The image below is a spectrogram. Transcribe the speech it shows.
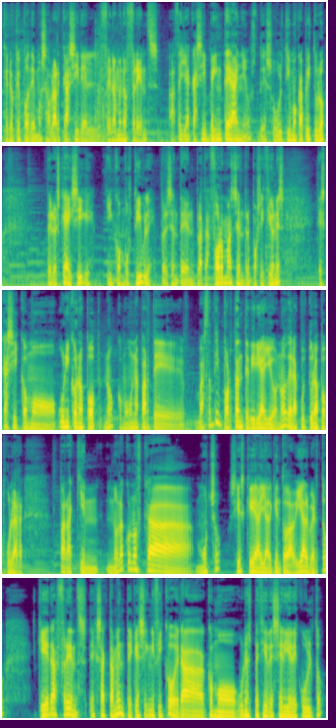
creo que podemos hablar casi del fenómeno Friends. Hace ya casi 20 años de su último capítulo, pero es que ahí sigue, incombustible, presente en plataformas, en reposiciones. Es casi como un icono pop, ¿no? Como una parte bastante importante, diría yo, ¿no? De la cultura popular. Para quien no la conozca mucho, si es que hay alguien todavía, Alberto, ¿qué era Friends exactamente? ¿Qué significó? ¿Era como una especie de serie de culto?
